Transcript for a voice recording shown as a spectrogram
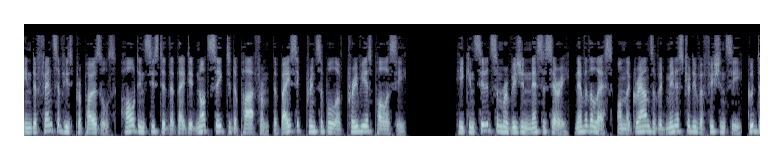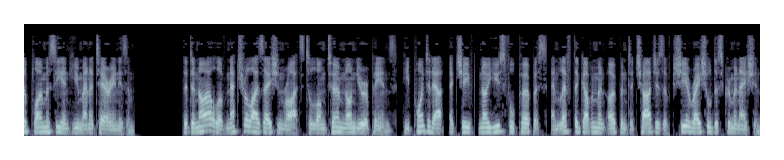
In defense of his proposals, Holt insisted that they did not seek to depart from the basic principle of previous policy. He considered some revision necessary, nevertheless, on the grounds of administrative efficiency, good diplomacy and humanitarianism. The denial of naturalization rights to long-term non-Europeans, he pointed out, achieved no useful purpose and left the government open to charges of sheer racial discrimination.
